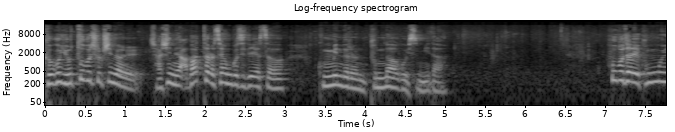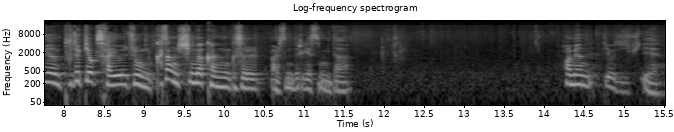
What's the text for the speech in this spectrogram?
극우 유튜브 출신을 자신의 아바타로 세운 것에 대해서 국민들은 분노하고 있습니다. 후보자의 국무위원 부적격 사유 중 가장 심각한 것을 말씀드리겠습니다. 화면 띄워주십시오. 예.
